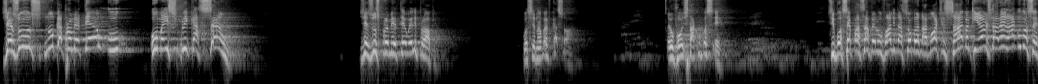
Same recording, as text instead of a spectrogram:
Jesus nunca prometeu uma explicação. Jesus prometeu Ele próprio. Você não vai ficar só. Eu vou estar com você. Se você passar pelo vale da sombra da morte, saiba que eu estarei lá com você.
